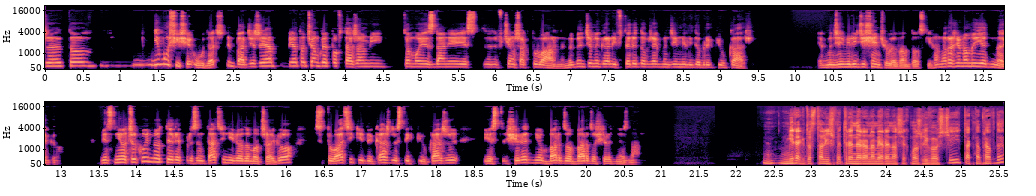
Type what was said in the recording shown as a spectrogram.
że to nie musi się udać, tym bardziej, że ja, ja to ciągle powtarzam i to moje zdanie jest wciąż aktualne. My będziemy grali wtedy dobrze, jak będziemy mieli dobrych piłkarzy. Jak będziemy mieli dziesięciu Lewandowskich, a na razie mamy jednego. Więc nie oczekujmy od tej reprezentacji nie wiadomo czego, w sytuacji, kiedy każdy z tych piłkarzy jest średnio, bardzo, bardzo średnio znany. Mirek, dostaliśmy trenera na miarę naszych możliwości, tak naprawdę?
